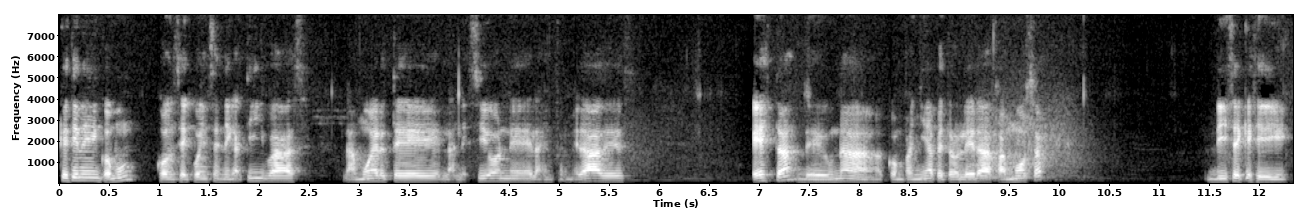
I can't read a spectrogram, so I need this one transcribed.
¿qué tienen en común? Consecuencias negativas, la muerte, las lesiones, las enfermedades. Esta, de una compañía petrolera famosa, dice que si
